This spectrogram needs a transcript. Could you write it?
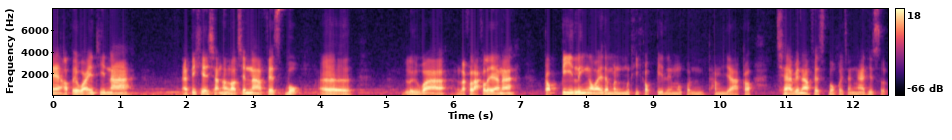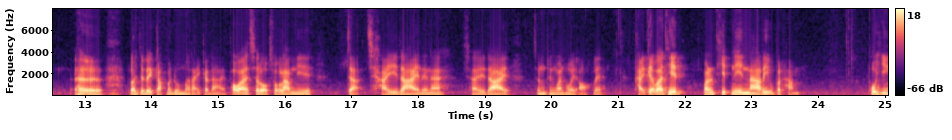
ร์เอาไปไว้ที่หน้าแอปพลิเคชันของเราเช่นหน้า Facebook เออหรือว่าหลักๆเลยอะนะ Copy ลิงก์เอาไว้แต่มันบางที Copy ลิงก์บางคนทำยากก็แชร์ไว้หน้า Facebook ก็จะง่ายที่สุดเออเราจะได้กลับมาดูเมื่อไหร่ก็ได้ เพราะว่าฉลกโชคลาภนี้จะใช้ได้เลยนะ ใช้ได้จนถึงวันหวยออกเลย ใครเกิดวันอาทิตย์วันอาทิตย์นี่นารีอุปถัมภ์ ผู้หญิง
